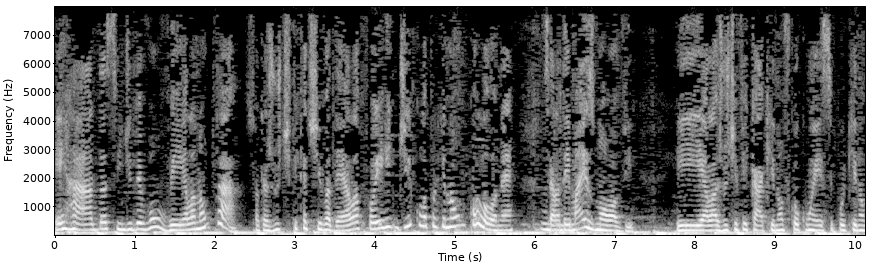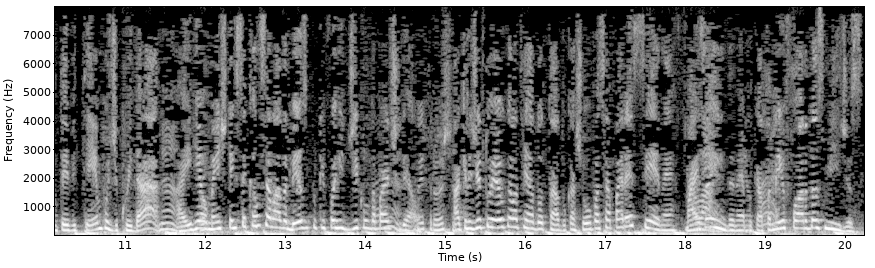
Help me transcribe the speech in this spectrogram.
errada, assim, de devolver, ela não tá. Só que a justificativa dela foi ridícula porque não colou, né? Se ela tem mais nove e ela justificar que não ficou com esse porque não teve tempo de cuidar, Não, aí foi- realmente tem que ser cancelada mesmo porque foi ridículo da parte dela. foi trouxa. Acredito eu que ela tenha adotado o cachorro pra se aparecer, né? Mais ainda, né? Porque ela tá meio fora das mídias.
